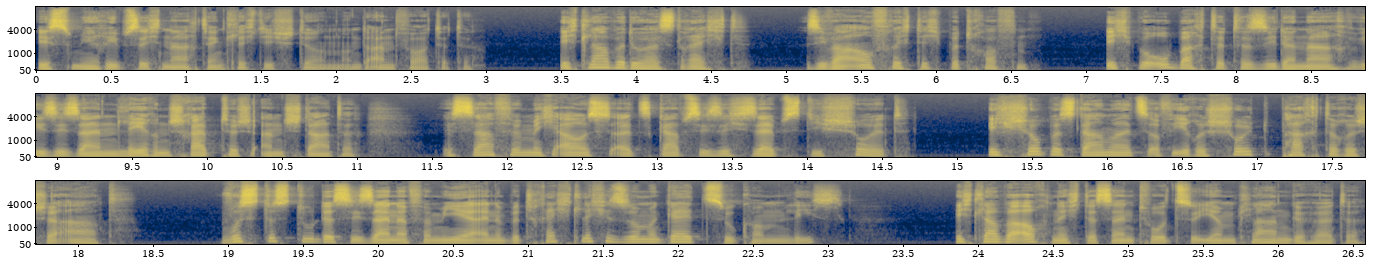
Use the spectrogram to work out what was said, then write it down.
Ismir rieb sich nachdenklich die Stirn und antwortete. Ich glaube, du hast recht. Sie war aufrichtig betroffen. Ich beobachtete sie danach, wie sie seinen leeren Schreibtisch anstarrte es sah für mich aus, als gab sie sich selbst die Schuld. Ich schob es damals auf ihre schuldpachterische Art. Wusstest du, dass sie seiner Familie eine beträchtliche Summe Geld zukommen ließ? Ich glaube auch nicht, dass sein Tod zu ihrem Plan gehörte.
